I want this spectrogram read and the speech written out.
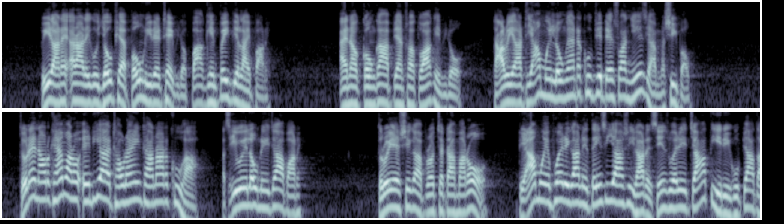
။ပြီးတာနဲ့အဲ့ဒါတွေကိုရုပ်ဖြတ်ပုံးနေတဲ့ထည့်ပြီးတော့ပါကင်ပိတ်ပစ်လိုက်ပါတယ်။အဲနောက်ကုံကပြန်ထွက်သွားခဲ့ပြီးတော့ ဒါတွေဟာတရားမဝင်လုပ်ငန်းတစ်ခုဖြစ်တယ်ဆိုတာညင်းစရာမရှိပါဘူး။တို့နဲ့နောက်တစ်ခါမှာတော့အိန္ဒိယထောက်လိုင်းဌာနတစ်ခုဟာအစည်းအဝေးလုပ်နေကြပါတယ်။သူတို့ရဲ့ရှေ့က projector မှာတော့တရားမဝင်အဖွဲ့တွေကနေသိမ်းဆည်းရရှိထားတဲ့စင်ဆွဲတွေကြားတီတွေကိုပြသ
